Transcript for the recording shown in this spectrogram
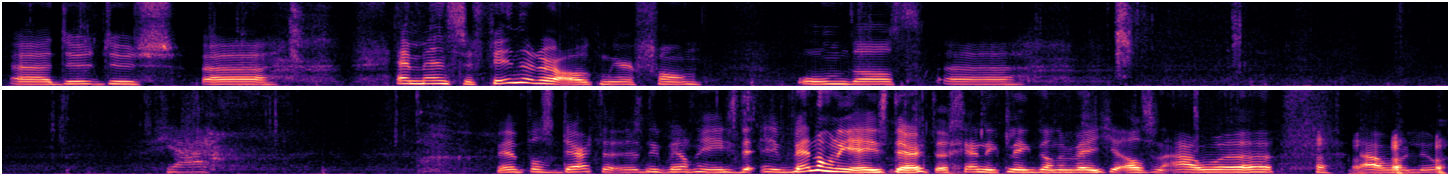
Eh, du- dus, eh, en mensen vinden er ook meer van. Omdat, ja, ben pas 30, ik ben, nog niet eens, ik ben nog niet eens 30 en ik klink dan een beetje als een oude, oude lul.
